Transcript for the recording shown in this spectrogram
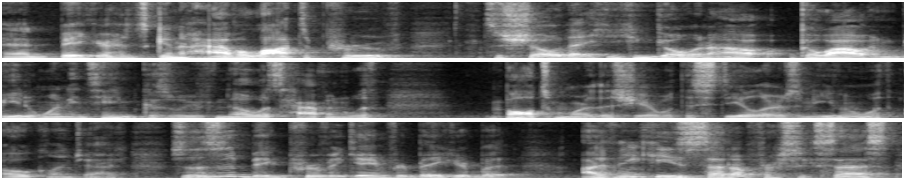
And Baker is going to have a lot to prove to show that he can go and out go out and beat a winning team because we know what's happened with Baltimore this year with the Steelers and even with Oakland, Jack. So this is a big prove it game for Baker, but I think he's set up for success.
